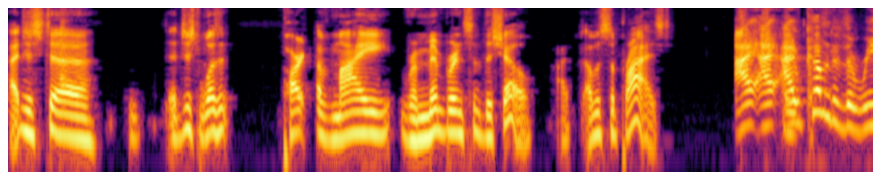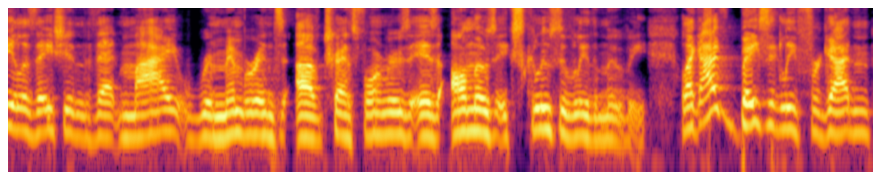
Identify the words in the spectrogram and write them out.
I just, uh, it just wasn't part of my remembrance of the show. I, I was surprised. I, I I've come to the realization that my remembrance of Transformers is almost exclusively the movie. Like I've basically forgotten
